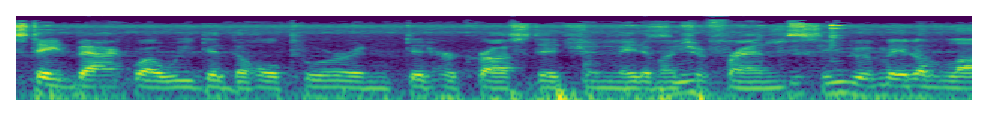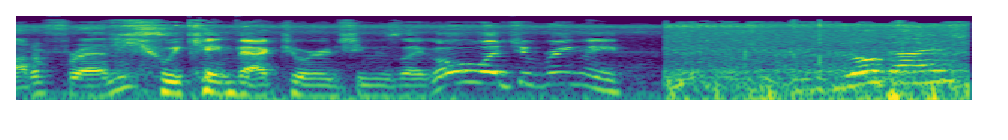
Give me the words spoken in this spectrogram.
stayed back while we did the whole tour and did her cross stitch and made a bunch Seemed- of She friends. seemed to have made a lot of friends. We came back to her and she was like, "Oh, what'd you bring me?" Hello guys,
